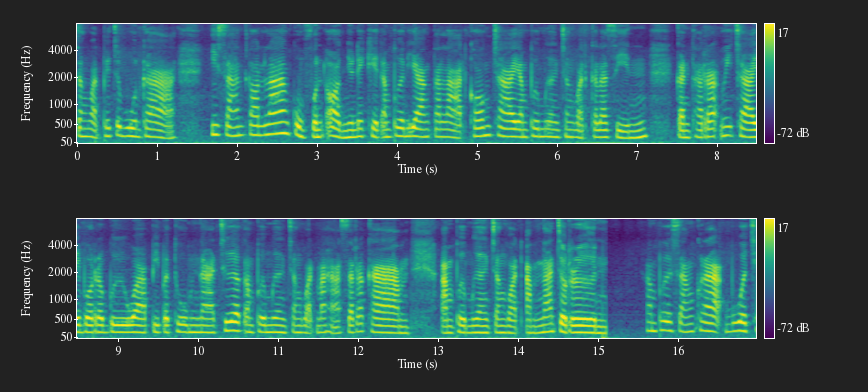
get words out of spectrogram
จังหวัดเพชรบูรณ์ค่ะ อีสานตอนล่างกลุ่มฝนอ่อนอยู่ในเขตอำเภอยางตลาดคลองชายอำเภอเมือง จังหวัดกาฬสิน กันทรวิชัย บรบือ วาปีปทุม นาเชือกอำเภอเมือง จังหวัดมหาสารคามอำเภอเมือง จังหวัดอำนาจเจริญ อำเภอสังขระบัวเช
